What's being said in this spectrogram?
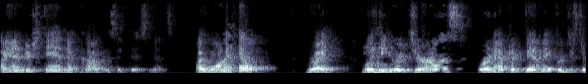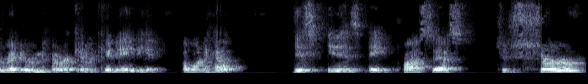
I understand that cognitive dissonance. I want to help, right? Whether mm-hmm. you're a journalist or an academic or just a regular American or Canadian, I want to help. This is a process to serve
